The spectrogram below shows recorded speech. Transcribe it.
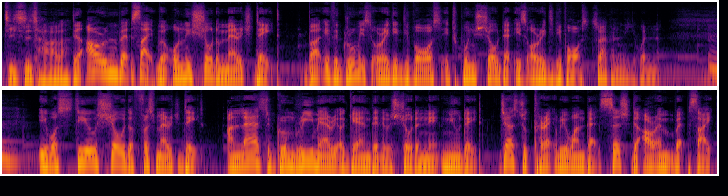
几时查啦。 The RM website will only show the marriage date, but if the groom is already divorced, it won't show that it's already divorced. 所以他可能离婚了。嗯 It will still show the first marriage date. Unless the groom remarry again, then it will show the ne- new date. Just to correct everyone that search the RM website.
